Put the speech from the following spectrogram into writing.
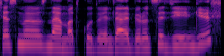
Сейчас мы узнаем, откуда Эльдара берутся деньги.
